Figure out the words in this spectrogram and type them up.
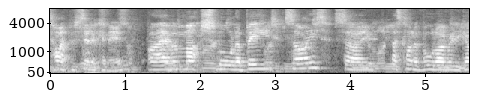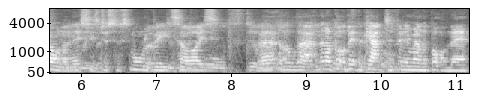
type of silicon in, I have a much smaller bead size, so that's kind of all I really go on on this is just a smaller bead size uh, and all that. And then I've got a bit of a gap to fill in around the bottom there,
